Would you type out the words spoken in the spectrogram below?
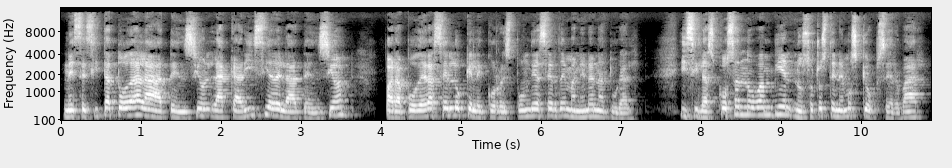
Necesita toda la atención, la caricia de la atención para poder hacer lo que le corresponde hacer de manera natural. Y si las cosas no van bien, nosotros tenemos que observar,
